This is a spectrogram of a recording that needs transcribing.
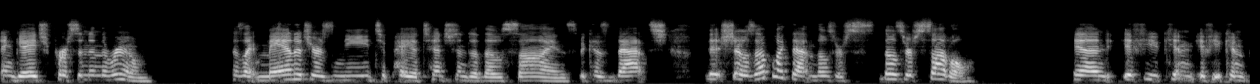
engaged person in the room. It's like managers need to pay attention to those signs because that's it shows up like that and those are those are subtle. And if you can if you can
